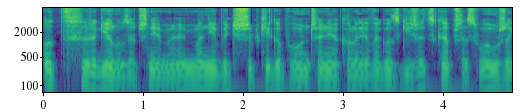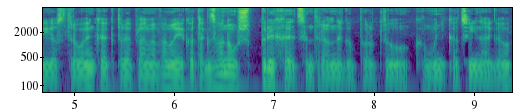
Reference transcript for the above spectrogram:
od regionu zaczniemy. Ma nie być szybkiego połączenia kolejowego z Giżycka przez Łomże i Ostrołękę, które planowano jako tak zwaną szprychę Centralnego Portu Komunikacyjnego.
